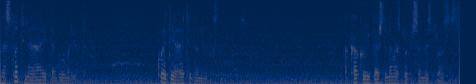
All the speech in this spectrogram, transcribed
Na stotine ajeta govori o tome. Ko je te ajete donio poslanik? A kako vi kažete namaz propisan bez prosjestva?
